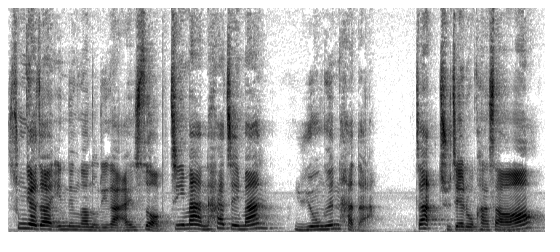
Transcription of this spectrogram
숨겨져 있는 건 우리가 알 수 없지만 하지만 유용은 하다. 자, 주제로 가서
